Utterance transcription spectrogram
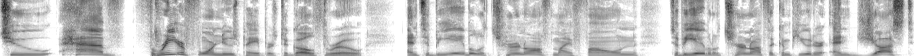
to have three or four newspapers to go through and to be able to turn off my phone, to be able to turn off the computer and just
